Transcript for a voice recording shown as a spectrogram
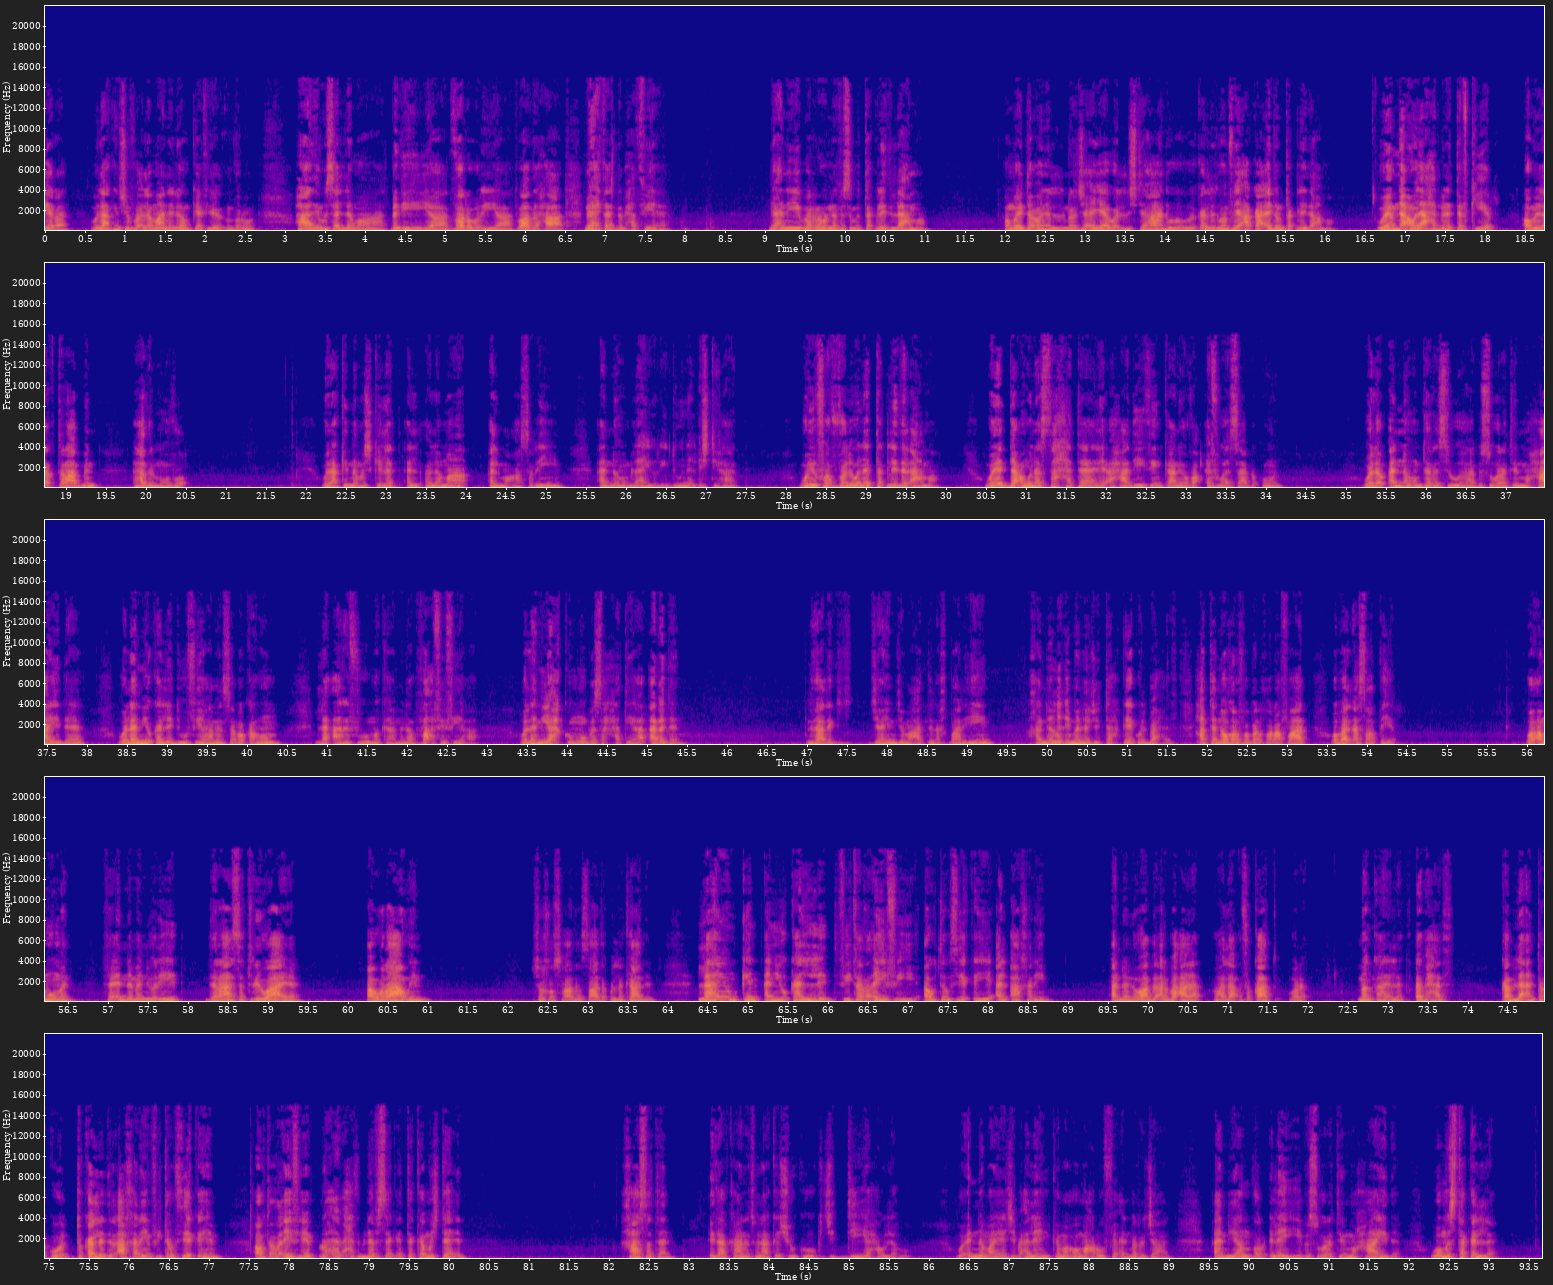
كبيرة ولكن شوفوا علماءنا اليوم كيف ينظرون. هذه مسلمات بديهيات ضروريات واضحات ما يحتاج نبحث فيها. يعني يبررون نفسهم التقليد الأعمى. هم يدعون المرجعية والاجتهاد ويقلدون في عقائدهم تقليد أعمى. ويمنعون أحد من التفكير أو من الاقتراب من هذا الموضوع. ولكن مشكلة العلماء المعاصرين أنهم لا يريدون الاجتهاد. ويفضلون التقليد الأعمى ويدعون الصحة لأحاديث كان يضعفها السابقون. ولو أنهم درسوها بصورة محايدة ولم يقلدوا فيها من سبقهم لعرفوا مكامن الضعف فيها ولم يحكموا بصحتها أبدا. لذلك جايين جماعتنا الأخباريين خلينا نلغي منهج التحقيق والبحث حتى نغرف بالخرافات وبالأساطير. وعموما فإن من يريد دراسة رواية أو راو. شخص هذا صادق ولا كاذب؟ لا يمكن أن يقلد في تضعيفه أو توثيقه الآخرين. أن النواب الأربعة على ثقات من قال لك؟ ابحث. قبل أن تقول تقلد الآخرين في توثيقهم أو تضعيفهم روح ابحث بنفسك أنت كمجتهد. خاصة إذا كانت هناك شكوك جدية حوله. وإنما يجب عليه كما هو معروف في علم الرجال أن ينظر إليه بصورة محايدة ومستقلة.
